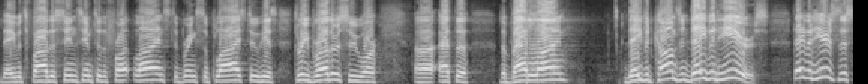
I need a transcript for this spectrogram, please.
David's father sends him to the front lines to bring supplies to his three brothers who are uh, at the, the battle line. David comes, and David hears David hears this,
